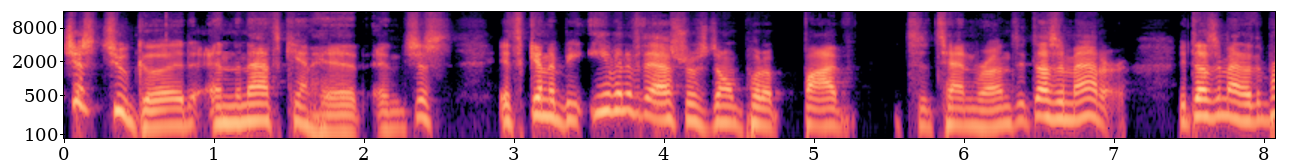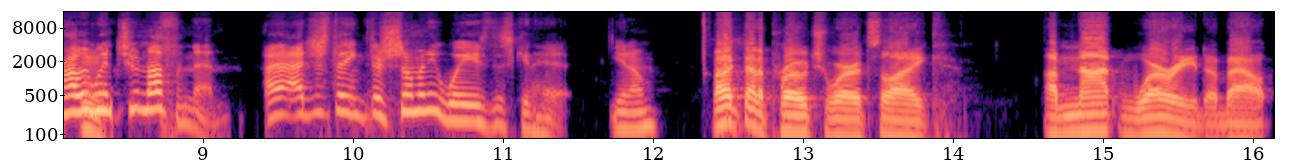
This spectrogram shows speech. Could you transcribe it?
just too good, and the Nats can't hit, and just it's gonna be even if the Astros don't put up five to ten runs, it doesn't matter. It doesn't matter. They probably Hmm. win two nothing then. I, I just think there's so many ways this can hit. You know, I like that approach where it's like I'm not worried about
